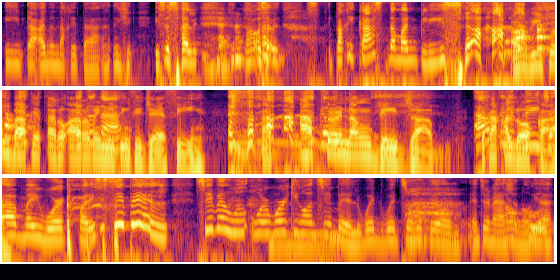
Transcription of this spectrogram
i- ano na kita, isasali, nakausap, pakicast naman please. ang reason bakit araw-araw may na. meeting si Jessie. After ng day job. After day Nakakaloka. job, may work pa rin. Si Sibyl! Sibyl, we're- working on Sibyl with, with Soho Film International. oh, cool. Yeah.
